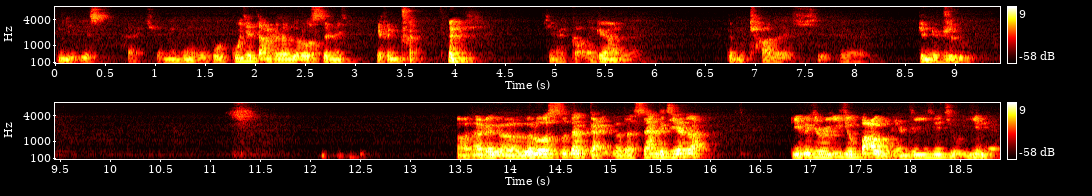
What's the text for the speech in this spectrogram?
有意思，哎，全民公投，我估计当时的俄罗斯人也很蠢，竟然搞了这样的这么差的呃政治制度。啊，他这个俄罗斯的改革的三个阶段，一个就是一九八五年至一九九一年。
